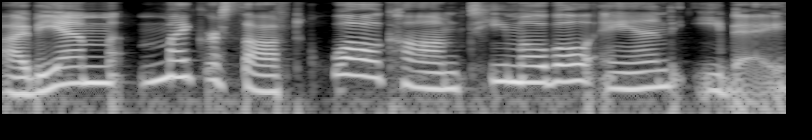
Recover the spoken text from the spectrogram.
IBM, Microsoft, Qualcomm, T Mobile, and eBay.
